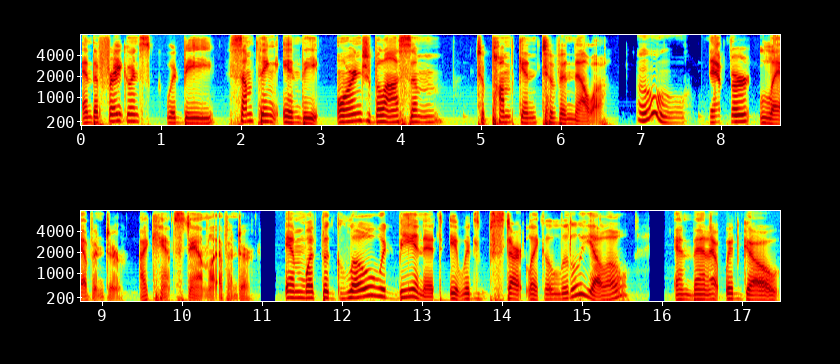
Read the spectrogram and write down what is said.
And the fragrance would be something in the orange blossom to pumpkin to vanilla. Ooh. Never lavender. I can't stand lavender. And what the glow would be in it, it would start like a little yellow and then it would go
